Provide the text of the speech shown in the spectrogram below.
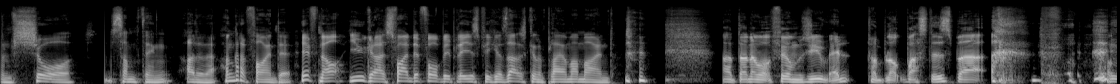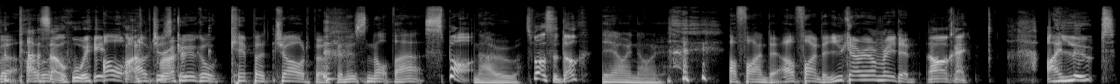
I'm sure something. I don't know. I'm gonna find it. If not, you guys find it for me, please, because that's gonna play on my mind. I don't know what films you rent for blockbusters, but I'm gonna, that's gonna- a weird oh, one, I've just bro. googled Kipper child book, and it's not that. Spot. No. Spot's the dog. Yeah, I know. I'll find it. I'll find it. You carry on reading. Oh, okay. I loot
